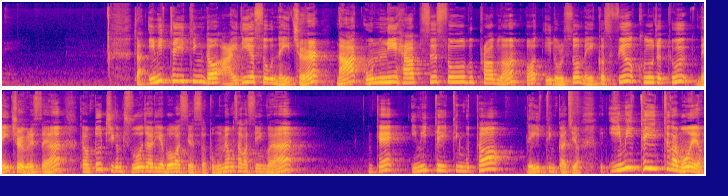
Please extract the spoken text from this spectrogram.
네. 자, imitating the ideas of nature not only helps solve problem, but it also makes us feel closer to nature. 그랬어요. 자, 그럼 또 지금 주어 자리에 뭐가 쓰였어? 동명사가 쓰인 거야. 오케이? imitating부터 nating까지요. imitate가 뭐예요?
